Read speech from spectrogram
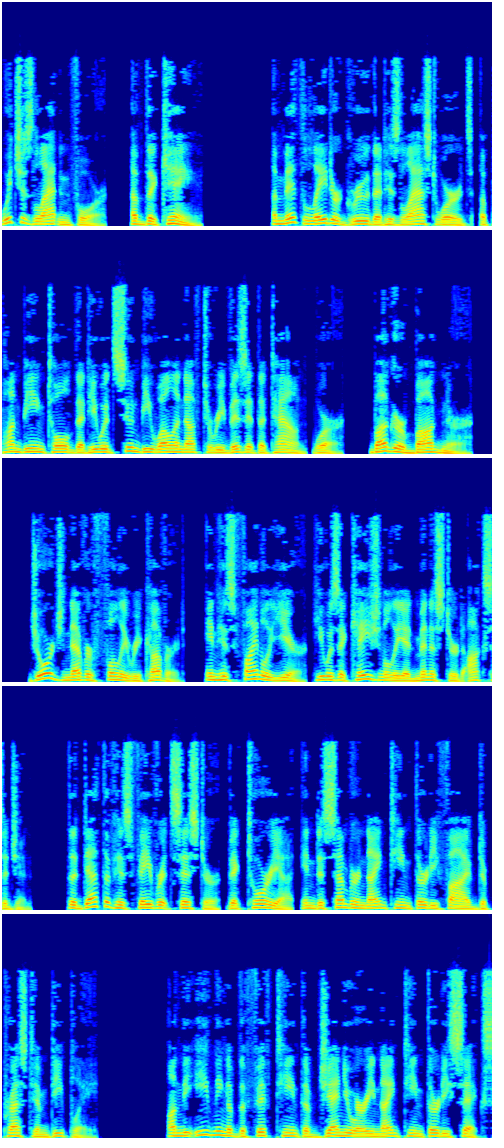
which is Latin for «of the king». A myth later grew that his last words, upon being told that he would soon be well enough to revisit the town, were, "'Bugger Bognor'". George never fully recovered. In his final year, he was occasionally administered oxygen. The death of his favourite sister, Victoria, in December 1935 depressed him deeply. On the evening of 15 January 1936,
